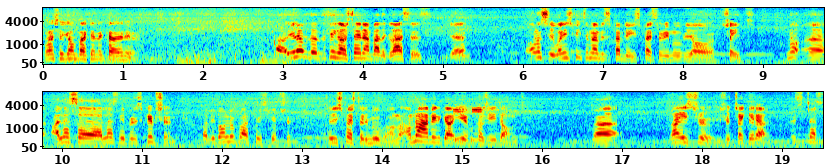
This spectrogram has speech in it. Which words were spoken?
Why should you gone back in the car anyway? Uh, you know the, the thing I was saying about the glasses, yeah? Honestly, when you speak to members of the public, you're supposed to remove your shades. No, uh, unless uh, unless they're prescription, but they don't look like prescription. So you're supposed to remove them. I'm not, I'm not having a go at you because you don't. But that is true. You should check it out. It's just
